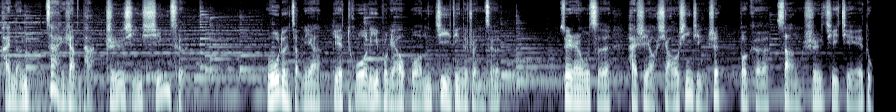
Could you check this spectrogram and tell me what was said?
还能再让他执行新策。无论怎么样，也脱离不了我们既定的准则。虽然如此，还是要小心谨慎，不可丧失其节度。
